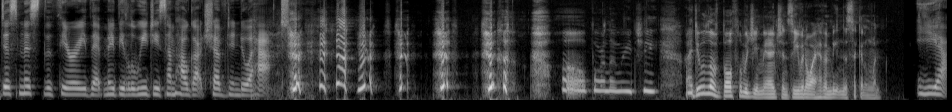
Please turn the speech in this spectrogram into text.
dismiss the theory that maybe Luigi somehow got shoved into a hat. Poor Luigi. I do love both Luigi Mansions, even though I haven't beaten the second one. Yeah,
